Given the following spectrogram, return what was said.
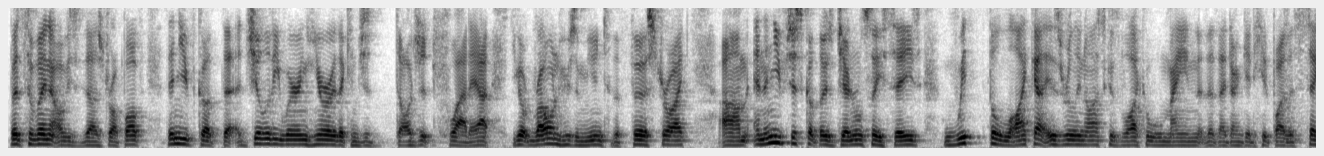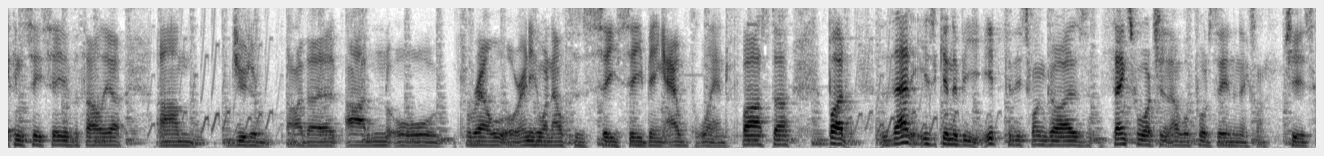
but Silvina obviously does drop off. Then you've got the agility wearing hero that can just dodge it flat out. You've got Rowan who's immune to the first strike, um, and then you've just got those general CCs with the Lyca is really nice because Lyca will mean that they don't get hit by the second CC of Athalia um, due to either Arden or Ferael or anyone else's CC being able to land faster. But that is going to be it for this one, guys. Thanks for watching. I look forward to seeing you in the next one. Cheers.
